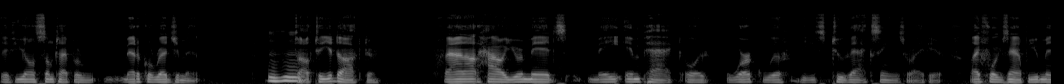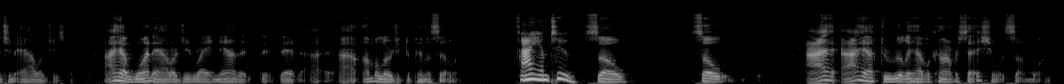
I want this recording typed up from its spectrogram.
if you're on some type of medical regimen, Mm-hmm. talk to your doctor, find out how your meds may impact or work with these two vaccines right here. Like for example, you mentioned allergies. I have one allergy right now that that, that I, I'm allergic to penicillin. I am too. So, so I I have to really have a conversation with someone.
